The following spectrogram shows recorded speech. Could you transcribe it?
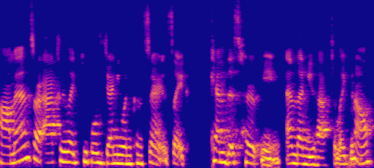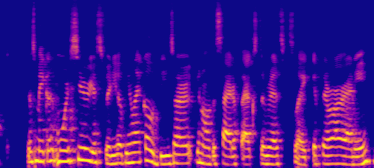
comments are actually like people's genuine concerns. Like, can this hurt me? And then you have to like, you know, just make a more serious video being like, oh, these are, you know, the side effects, the risks, like if there are any.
